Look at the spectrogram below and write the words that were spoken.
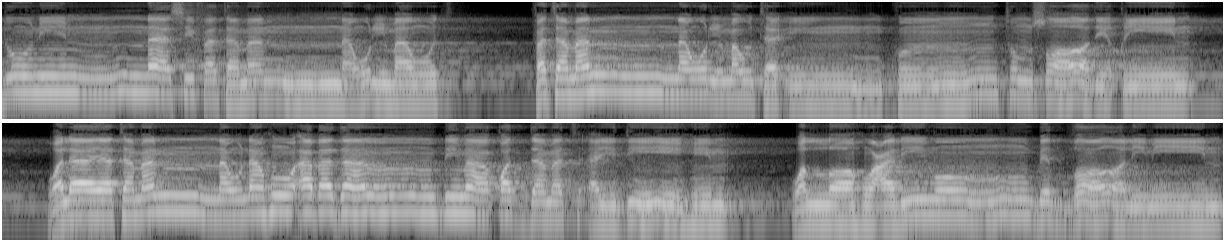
دون الناس فتمنوا الموت فتمنوا الموت ان كنتم صادقين ولا يتمنونه أبدا بما قدمت أيديهم والله عليم بالظالمين.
